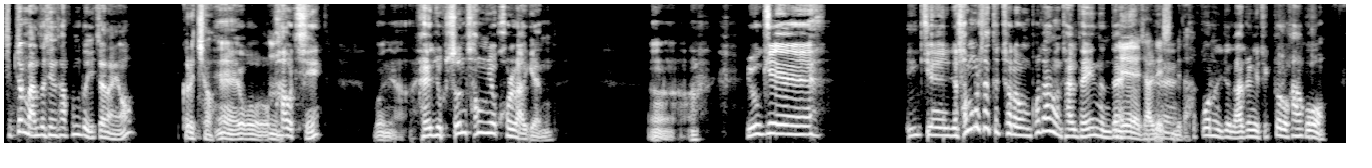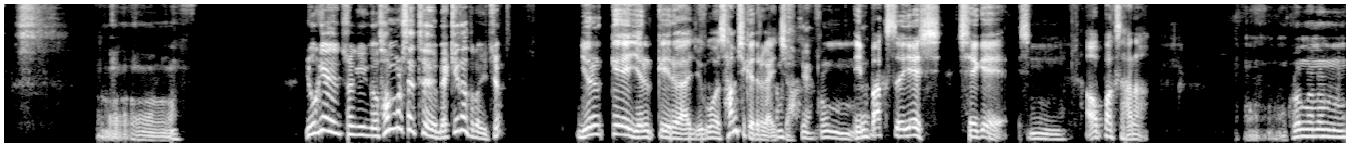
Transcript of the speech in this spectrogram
직접 만드신 상품도 있잖아요. 그렇죠. 예, 요거 음. 파우치. 뭐냐, 해죽순 석류 콜라겐. 어, 요게, 이게 이제 선물 세트처럼 포장은 잘 돼 있는데. 예, 잘돼 있습니다. 그거는 이제 나중에 찍도록 하고, 어, 요게 저기 그 선물 세트 몇 개가 들어있죠? 10개, 10개 이래가지고 30개 들어가 있죠. 30개. 그럼, 인박스에 3개, 음, 아웃박스 하나. 어, 그러면은,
